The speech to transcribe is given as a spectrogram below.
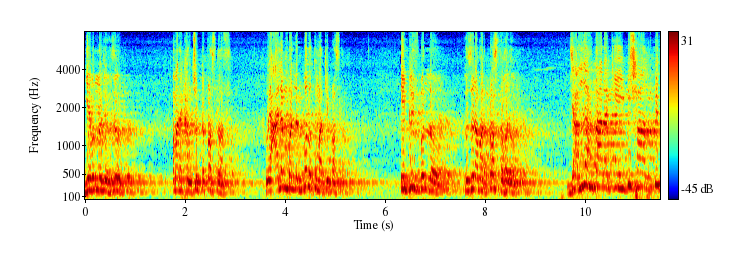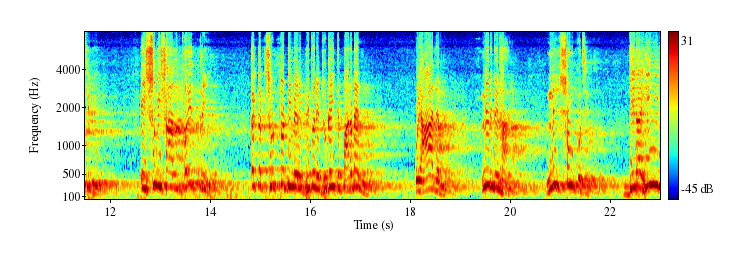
গিয়ে বলল যে, হুজুর, আমার এখন ছোট্ট প্রশ্ন আছে। ওই আলেম বললেন, বলো তোমার কি প্রশ্ন? ইবলিস বলল, হুজুর, আমার প্রশ্ন হলো যে আল্লাহ তাআলা কি বিশাল পৃথিবী, এই সুবিশাল ধরিত্রী, একটা ছোট্ট ডিমের ভিতরে ঢুকাইতে পারবেন? ওই আলেম নির্দ্বিধায়, নিঃসংকোচে, দ্বিধাহীন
